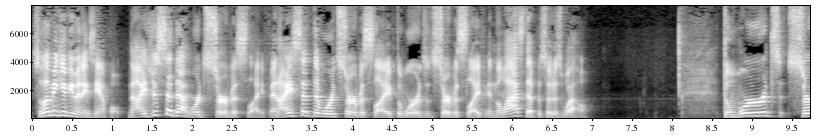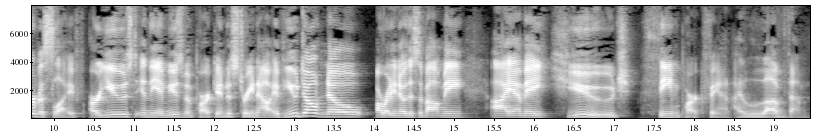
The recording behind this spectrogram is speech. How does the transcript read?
So let me give you an example. Now, I just said that word service life, and I said the word service life, the words service life in the last episode as well. The words service life are used in the amusement park industry. Now, if you don't know, already know this about me, I am a huge theme park fan. I love them.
